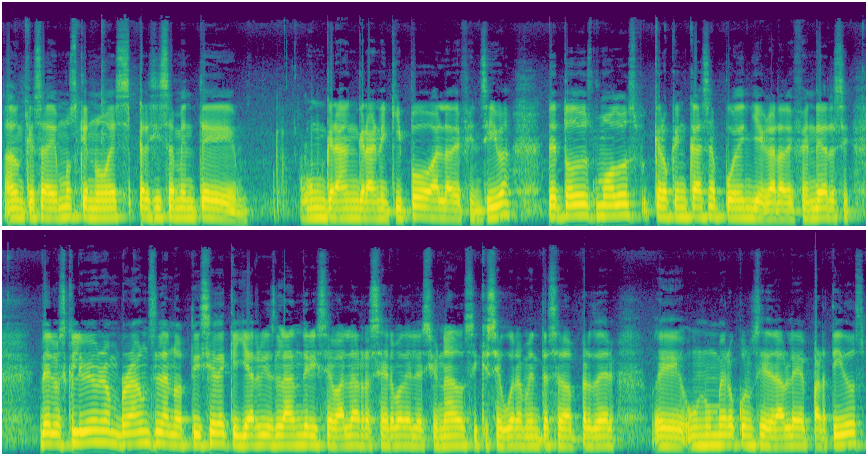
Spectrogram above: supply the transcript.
aunque sabemos que no es precisamente un gran, gran equipo a la defensiva, de todos modos creo que en casa pueden llegar a defenderse. De los Cleveland Browns, la noticia de que Jarvis Landry se va a la reserva de lesionados y que seguramente se va a perder eh, un número considerable de partidos,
